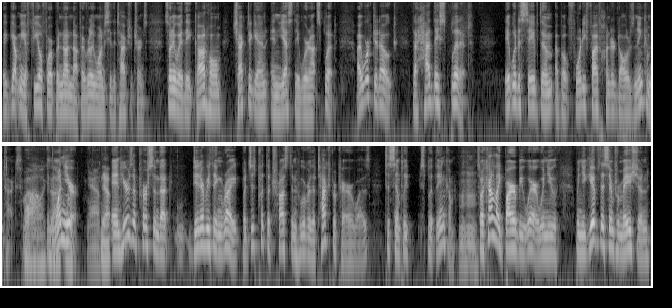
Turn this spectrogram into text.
it got me a feel for it, but not enough. I really wanted to see the tax returns. So anyway, they got home, checked again, and yes, they were not split. I worked it out that had they split it, it would have saved them about forty five hundred dollars in income tax. Wow, in one year. Yeah. Yeah. And here's a person that did everything right, but just put the trust in whoever the tax preparer was to simply split the income. Mm-hmm. So I kind of like buyer beware when you when you give this information.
